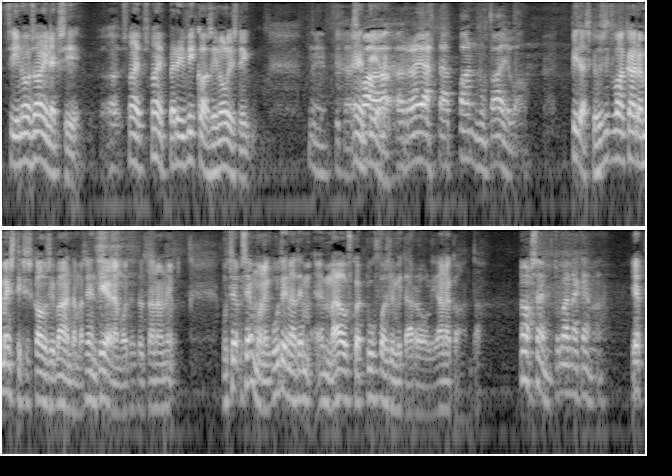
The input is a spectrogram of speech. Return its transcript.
siinä olisi aineksi, äh, snipe, sniperin vika siinä olisi, niin Niin, pitäisi En vaan tiedä. räjähtää pannu taivaan. pitäisikö se sitten vaan käydä mestiksessä kausi vääntämässä, en tiedä, mutta, tota, no, niin, mutta se, semmoinen kutina, että en, en mä usko, että Duffasilla mitään roolia ainakaan antaa. No sen tulee näkemään. Jep.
